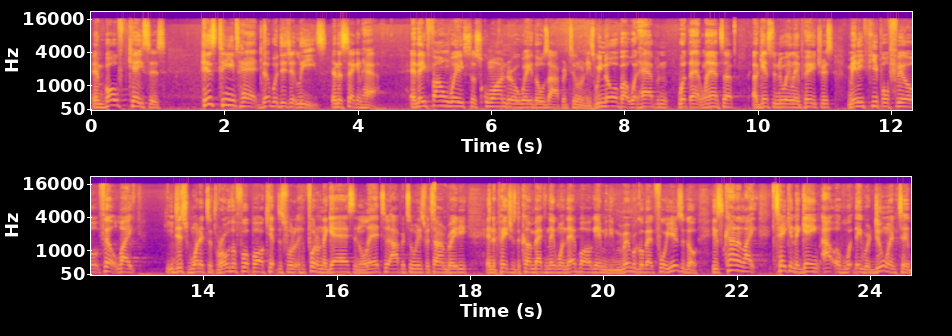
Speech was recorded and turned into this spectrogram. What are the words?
In both cases, his teams had double-digit leads in the second half and they found ways to squander away those opportunities. We know about what happened with Atlanta against the New England Patriots. Many people feel felt like he just wanted to throw the football, kept his foot, on the gas, and led to opportunities for Tom Brady and the Patriots to come back, and they won that ball game. If you remember, go back four years ago, he's kind of like taking the game out of what they were doing to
